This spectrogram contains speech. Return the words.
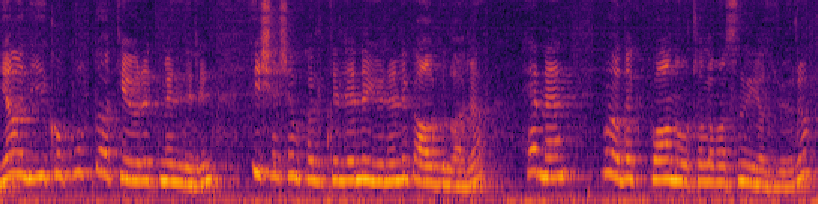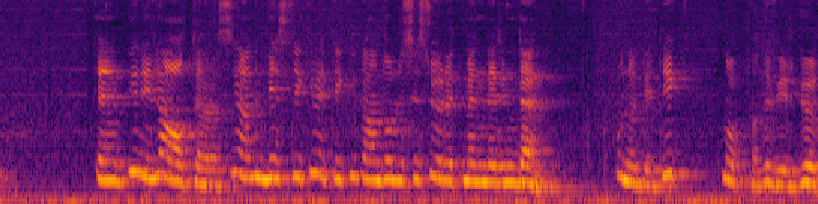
yani ilkokuldaki öğretmenlerin iş yaşam kalitelerine yönelik algıları hemen buradaki puan ortalamasını yazıyorum. 1 ile 6 arası yani mesleki ve teknik Anadolu Lisesi öğretmenlerinden bunu dedik noktalı virgül.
